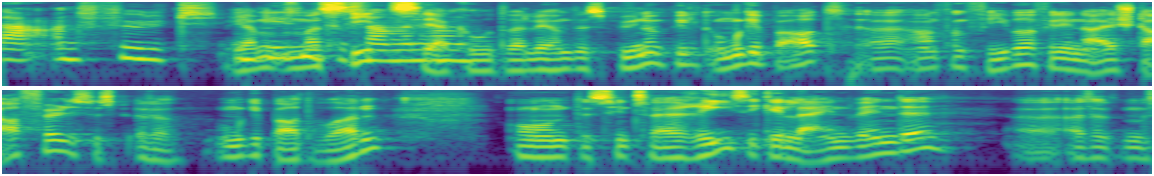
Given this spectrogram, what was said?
da anfühlt. Ja, man sieht sehr gut, weil wir haben das Bühnenbild umgebaut, äh, Anfang Februar für die neue Staffel ist es also umgebaut worden. Und es sind zwei riesige Leinwände, also man,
